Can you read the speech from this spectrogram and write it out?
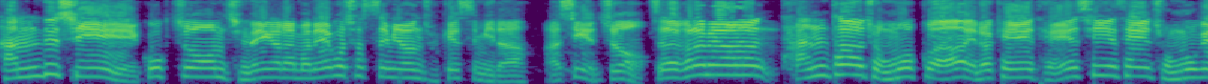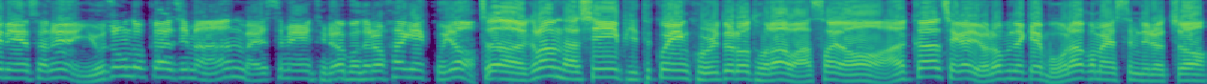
반드시 꼭 좀 진행을 한번 해보셨으면 좋겠습니다. 아시겠죠? 자, 그러면 단타 종목과 이렇게 대시세 종목에 대해서는 이 정도까지만 말씀을 드려보도록 하겠고요. 자, 그럼 다시 비트코인 골드로 돌아와서요. 아까 제가 여러분에게 뭐라고 말씀드렸죠?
